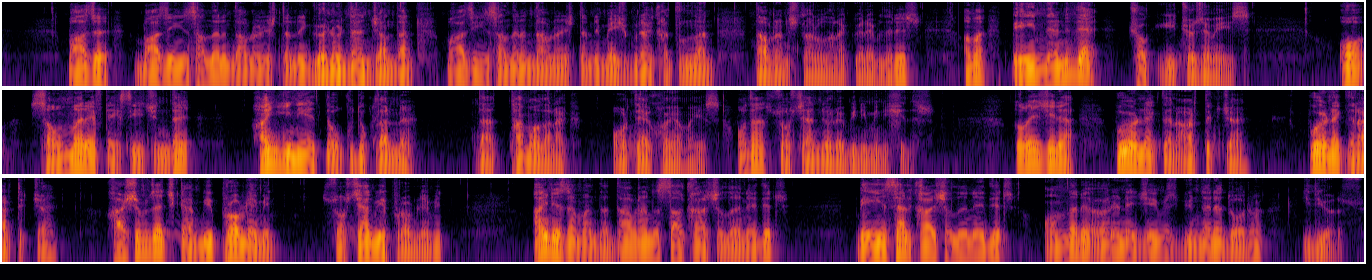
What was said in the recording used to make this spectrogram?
Bazı bazı insanların davranışlarını gönülden, candan, bazı insanların davranışlarını mecburen katılınan davranışlar olarak görebiliriz. Ama beyinlerini de çok iyi çözemeyiz. O savunma refleksi içinde hangi niyetle okuduklarını da tam olarak ortaya koyamayız. O da sosyal nörobilimin işidir. Dolayısıyla bu örnekler arttıkça, bu örnekler arttıkça karşımıza çıkan bir problemin, sosyal bir problemin aynı zamanda davranışsal karşılığı nedir? Beyinsel karşılığı nedir? Onları öğreneceğimiz günlere doğru gidiyoruz.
